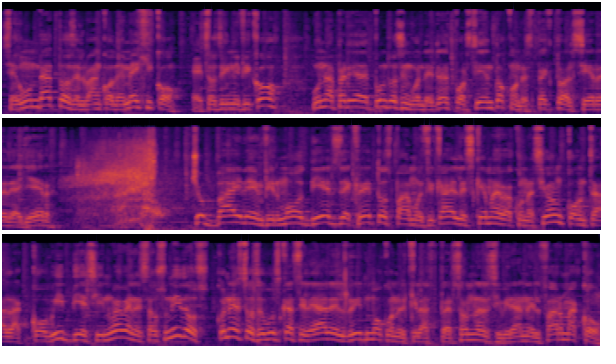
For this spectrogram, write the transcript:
según datos del Banco de México. Esto significó una pérdida de 0.53% con respecto al cierre de ayer. Joe Biden firmó 10 decretos para modificar el esquema de vacunación contra la COVID-19 en Estados Unidos. Con esto se busca acelerar el ritmo con el que las personas recibirán el fármaco.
